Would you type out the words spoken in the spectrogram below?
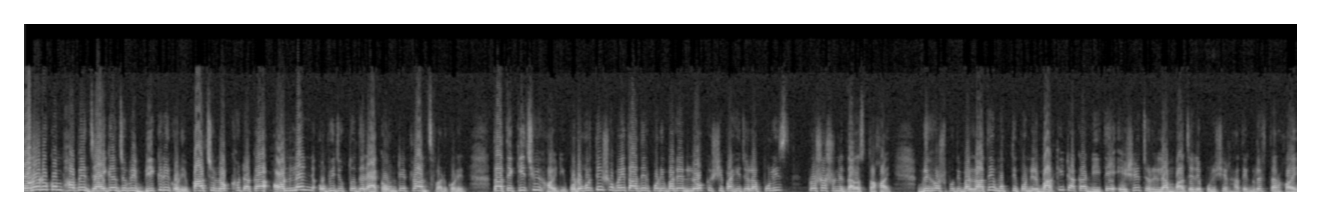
কোন রকম ভাবে জায়গা জমি বিক্রি করে পাঁচ লক্ষ টাকা অনলাইন অভিযুক্তদের অ্যাকাউন্টে ট্রান্সফার করেন। তাতে কিছুই হয়নি। পরবর্তী সময়ে তাদের পরিবারের লোক সিপাহীজলা পুলিশ, প্রশাসনের দ্বারস্থ হয়। বৃহস্পতিবার রাতে মুক্তিপণের বাকি টাকা নিতে এসে চরিলাম বাজারে পুলিশের হাতে গ্রেফতার হয়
